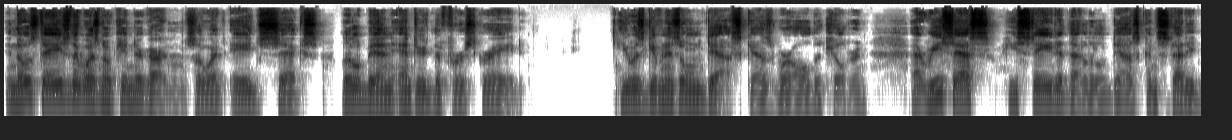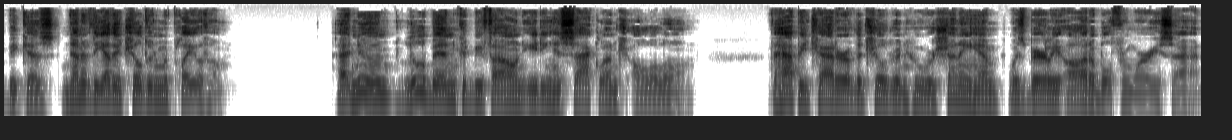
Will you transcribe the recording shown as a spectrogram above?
In those days, there was no kindergarten, so at age six, little Ben entered the first grade. He was given his own desk, as were all the children. At recess, he stayed at that little desk and studied because none of the other children would play with him. At noon, little Ben could be found eating his sack lunch all alone. The happy chatter of the children who were shunning him was barely audible from where he sat.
